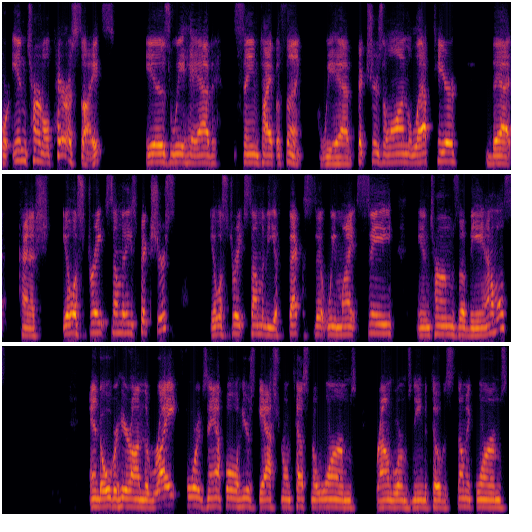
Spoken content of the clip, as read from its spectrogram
for internal parasites is we have same type of thing. We have pictures along the left here that kind of illustrate some of these pictures, illustrate some of the effects that we might see in terms of the animals. And over here on the right, for example, here's gastrointestinal worms, roundworms, nematodes, stomach worms,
